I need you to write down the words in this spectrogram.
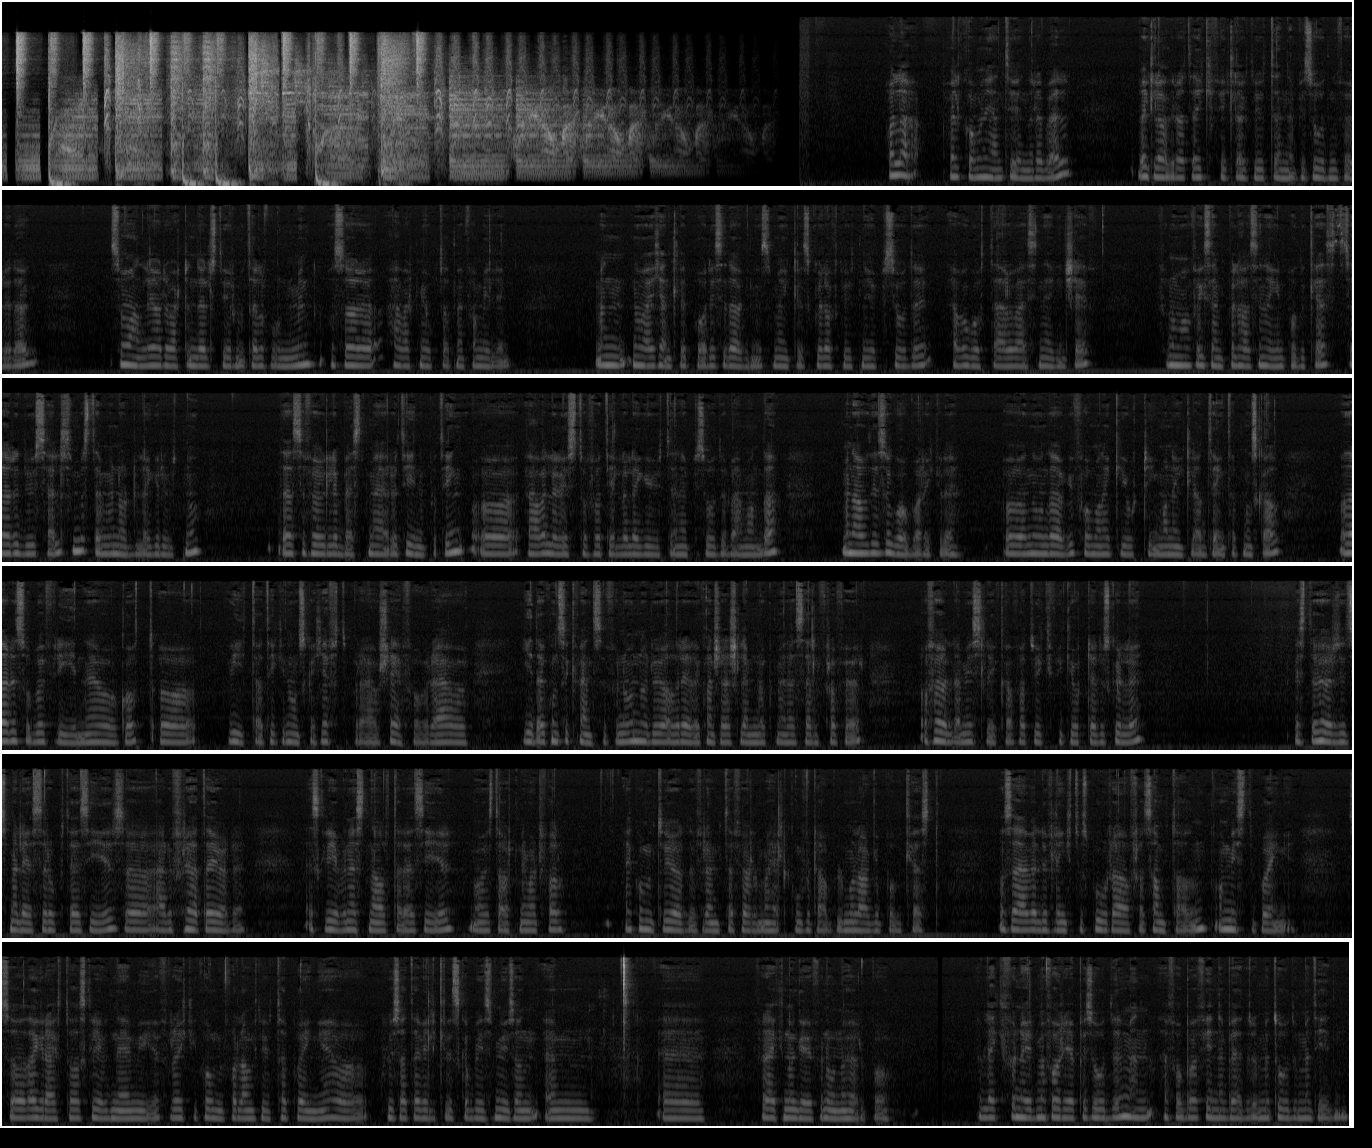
Hola, velkommen igjen til Under Rebell. Beklager at jeg ikke fikk lagt ut denne episoden før i dag. Som vanlig har det vært en del styr med telefonen min, og så har jeg vært mye opptatt med familien. Men nå har jeg kjent litt på disse dagene som egentlig skulle lagt ut nye episoder, er hvor godt det er å være sin egen sjef. For når man f.eks. har sin egen podcast, så er det du selv som bestemmer når du legger ut noe. Det er selvfølgelig best med rutine på ting, og jeg har veldig lyst til å få til å legge ut en episode hver mandag, men av og til så går bare ikke det. Og noen dager får man ikke gjort ting man egentlig hadde tenkt at man skal. Og da er det så befriende og godt å vite at ikke noen skal kjefte på deg og sjefe over deg og gi deg konsekvenser for noe når du allerede kanskje er slem nok med deg selv fra før, og føler deg mislykka for at du ikke fikk gjort det du skulle. Hvis det høres ut som jeg leser opp det jeg sier, så er det fordi at jeg gjør det. Jeg skriver nesten alt av det jeg sier, nå i starten i hvert fall. Jeg kommer til å gjøre det frem til jeg føler meg helt komfortabel med å lage podkast. Og så er jeg veldig flink til å spore av fra samtalen og miste poenget. Så det er greit å ha skrevet ned mye for å ikke komme for langt ut av poenget, og pluss at jeg vil ikke det skal bli så mye sånn um, uh, For det er ikke noe gøy for noen å høre på. Jeg ble ikke fornøyd med forrige episode, men jeg får bare finne bedre metode med tiden.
